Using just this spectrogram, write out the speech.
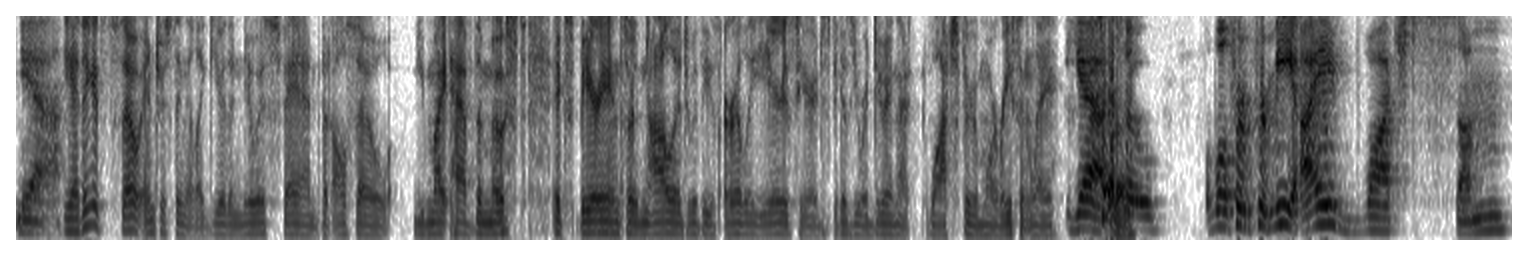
Yeah. Yeah, I think it's so interesting that like you're the newest fan, but also you might have the most experience or knowledge with these early years here, just because you were doing that watch through more recently. Yeah, Sorta. so well for for me, I watched some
